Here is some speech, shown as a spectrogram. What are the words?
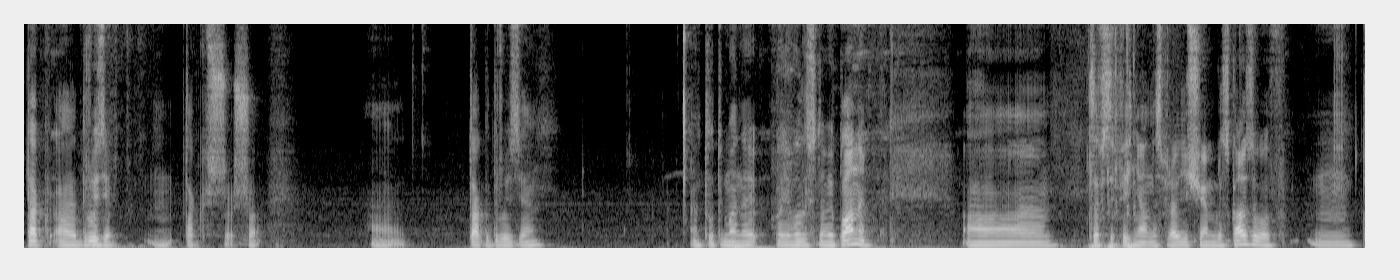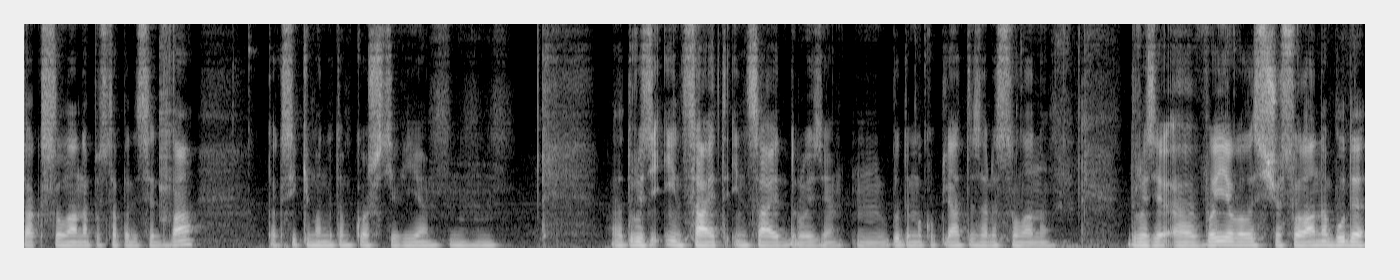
Так, е, друзі. Так, що, що? Е, так, друзі. Тут у мене появились нові плани. Це все фігня, насправді, що я вам розказував. Так, Solana по 152. Так, скільки в мене там коштів є. А, Друзі, інсайт, інсайт, друзі. Будемо купляти зараз Solana. Друзі, е, виявилось, що Solana буде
